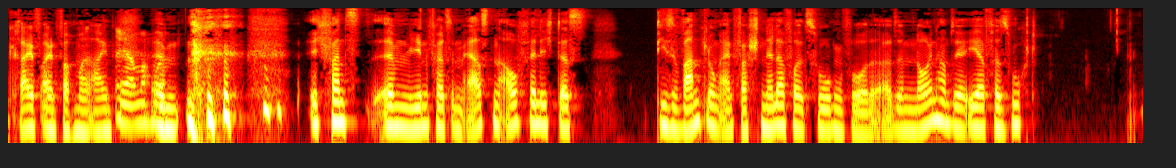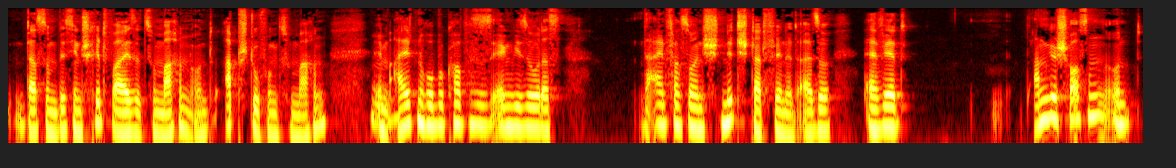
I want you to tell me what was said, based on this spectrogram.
greife einfach mal ein. Ja, mach mal. Ähm, ich fand's ähm, jedenfalls im ersten auffällig, dass diese Wandlung einfach schneller vollzogen wurde. Also im neuen haben sie ja eher versucht, das so ein bisschen schrittweise zu machen und Abstufung zu machen. Mhm. Im alten Robocop ist es irgendwie so, dass da einfach so ein Schnitt stattfindet. Also er wird angeschossen und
